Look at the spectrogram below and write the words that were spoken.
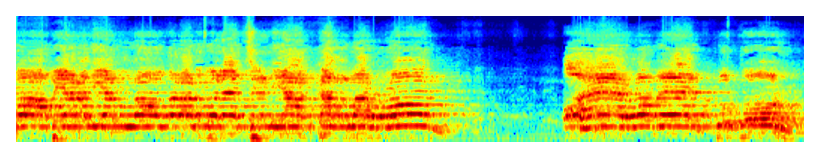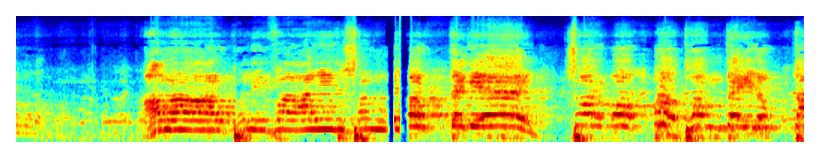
মুয়াবিয়া রাদিয়াল্লাহু তাআলা বলেছিলেন, ইয়া কালমার রোম, ওহে রোমের কুকুর, আমার খলিফা আলীর সঙ্গে করতে গিয়ে সর্বপ্রথম যেই লোকটা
